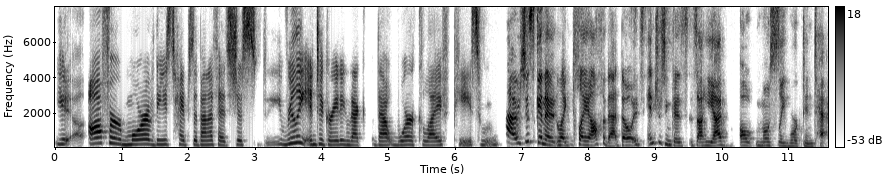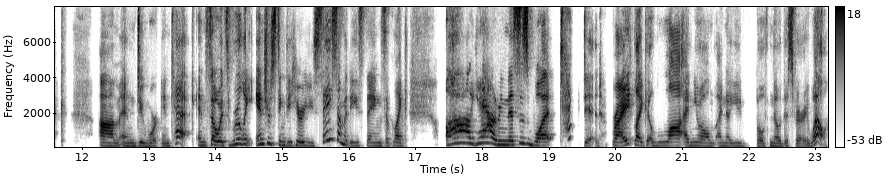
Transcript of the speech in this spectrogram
you offer more of these types of benefits just really integrating that that work life piece. I was just gonna like play off of that though. It's interesting because zahi i've all, mostly worked in tech um, and do work in tech. And so it's really interesting to hear you say some of these things of like oh yeah i mean this is what tech did right? Like a lot and you all i know you both know this very well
